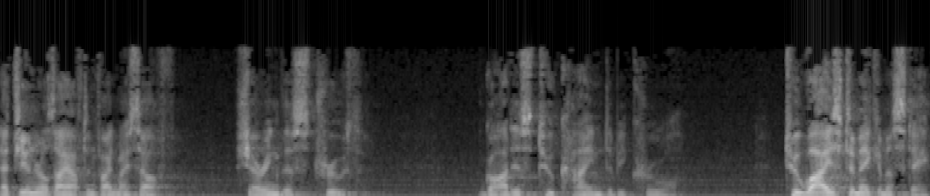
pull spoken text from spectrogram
At funerals, I often find myself sharing this truth. God is too kind to be cruel, too wise to make a mistake,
